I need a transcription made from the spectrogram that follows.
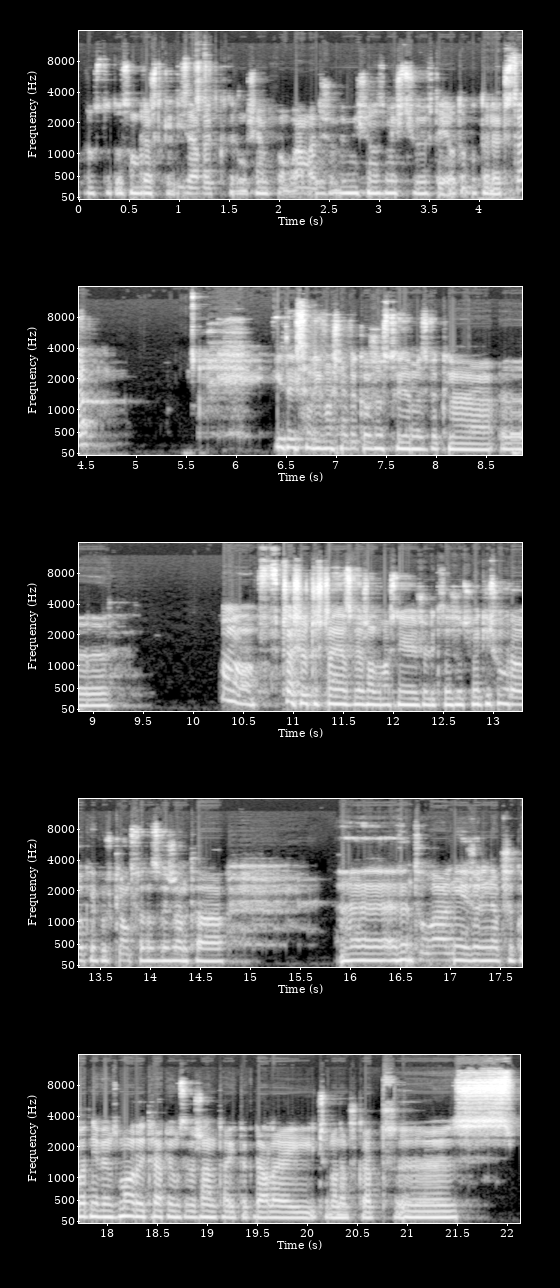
po prostu to są resztki lizawek, które musiałem połamać, żeby mi się zmieściły w tej oto buteleczce. I tej soli właśnie wykorzystujemy zwykle e, no, w czasie oczyszczania zwierząt, właśnie jeżeli ktoś uczył jakiś urok, jakąś klątwę na zwierzęta, E, Ewentualnie, jeżeli na przykład, nie wiem, zmory trapią zwierzęta i tak dalej, trzeba na przykład s-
